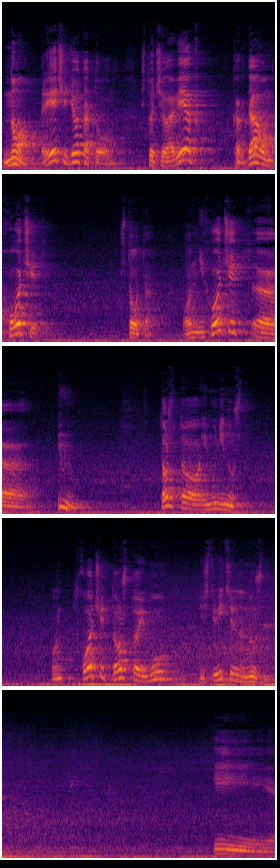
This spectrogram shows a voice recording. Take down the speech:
Но речь идет о том, что человек, когда он хочет что-то, он не хочет э, то, что ему не нужно. Он хочет то, что ему действительно нужно. И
